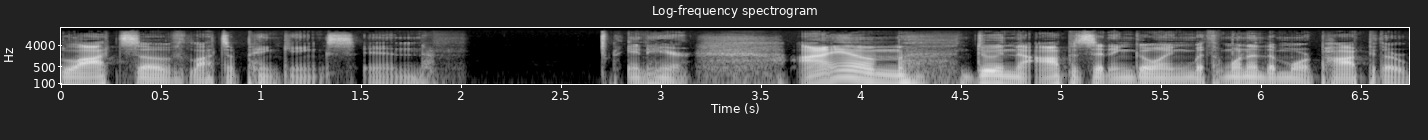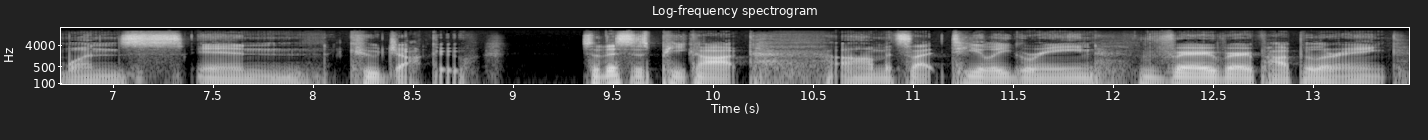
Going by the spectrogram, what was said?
lots of lots of pink inks in in here. I am doing the opposite and going with one of the more popular ones in Kujaku. So this is Peacock. Um, it's like tealy green, very very popular ink.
